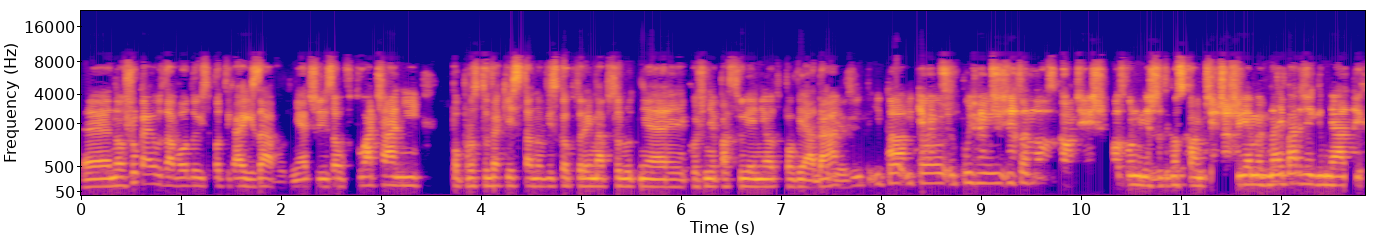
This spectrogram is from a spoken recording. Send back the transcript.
e, no, szukają zawodu i spotyka ich zawód, nie? Czyli są wtłaczani po prostu w jakieś stanowisko, które im absolutnie jakoś nie pasuje, nie odpowiada. Tak I, I, to, i to wiem, później. Czy się to... ze mną zgodzisz? Pozwól mi jeszcze tego skończyć, że żyjemy w najbardziej genialnych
